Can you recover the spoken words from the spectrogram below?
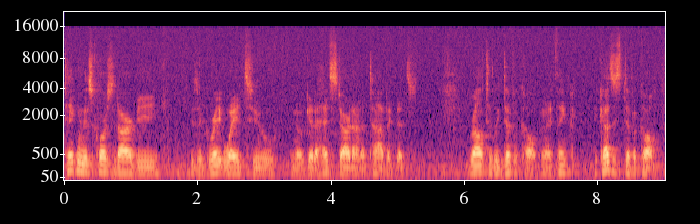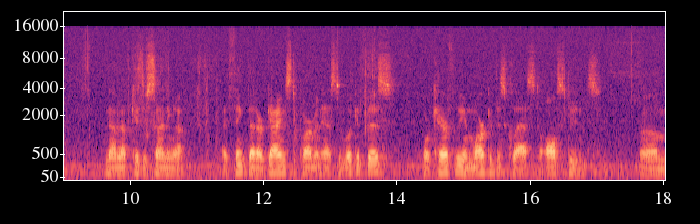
Taking this course at RB is a great way to, you know, get a head start on a topic that's relatively difficult. And I think because it's difficult, not enough kids are signing up. I think that our guidance department has to look at this more carefully and market this class to all students. Um,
